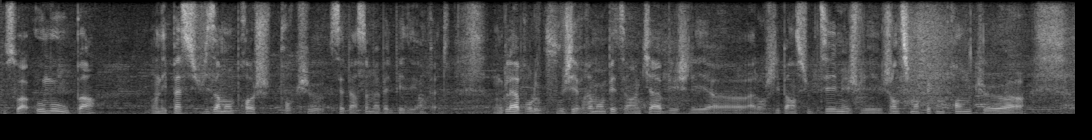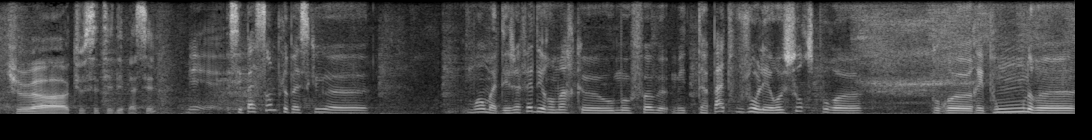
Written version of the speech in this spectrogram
qu'on soit homo ou pas, on n'est pas suffisamment proche pour que cette personne m'appelle PD en fait. Donc là pour le coup j'ai vraiment pété un câble et je l'ai, euh, alors je l'ai pas insulté mais je l'ai gentiment fait comprendre que, euh, que, euh, que c'était déplacé. Mais c'est pas simple parce que moi on m'a déjà fait des remarques homophobes mais t'as pas toujours les ressources pour pour euh, répondre. Euh,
